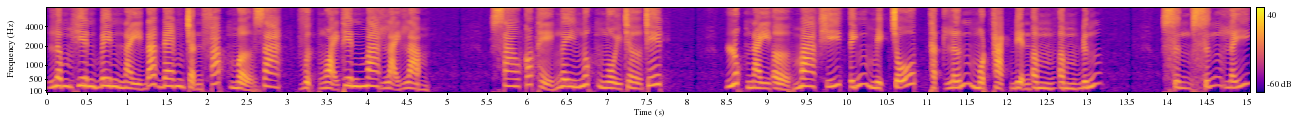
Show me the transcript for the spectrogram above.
Lâm Hiên bên này đã đem trận pháp mở ra, vực ngoại thiên ma lại làm. Sao có thể ngây ngốc ngồi chờ chết. Lúc này ở ma khí tính mịt chỗ, thật lớn một thạch điện ầm ầm đứng. Sừng sững lấy.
